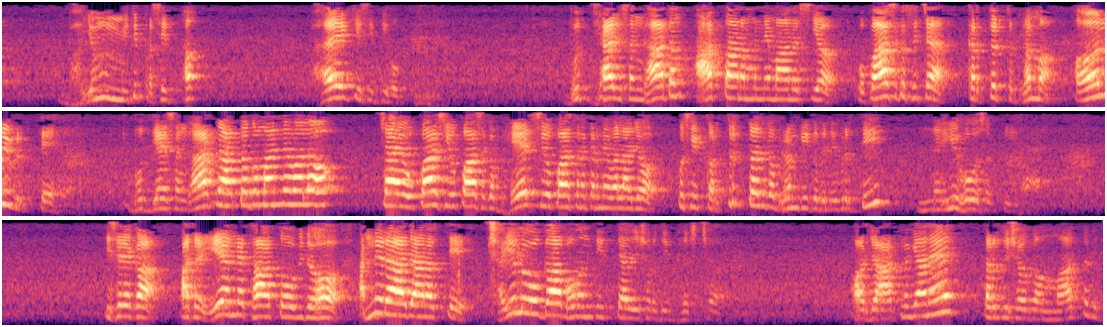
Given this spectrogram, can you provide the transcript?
भयम प्रसिद्ध। भय की सिद्धि होगी बुद्धियादि संघातम आत्मान मन्यमान से उपासक से कर्तृत्व ब्रह्म अनिवृत्त है। बुद्धि संघात में आत्मा को मानने वाला हो। चाहे उपास्य उपासक भेद से उपासना करने वाला जो उसकी कर्तृत्व का भ्रम की कभी निवृत्ति नहीं हो सकती है। इसलिए कहा, अतः ये अन्य था तो विदो अन्य राजान क्षय लोगा भवंती इत्यादि श्रुति और जो आत्मज्ञान है तरदिशो का मात्र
